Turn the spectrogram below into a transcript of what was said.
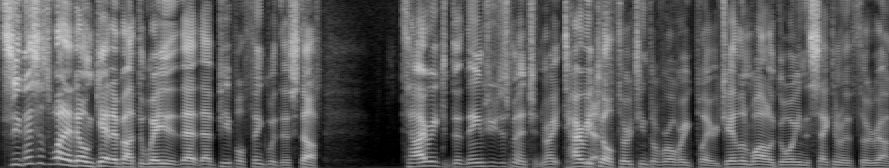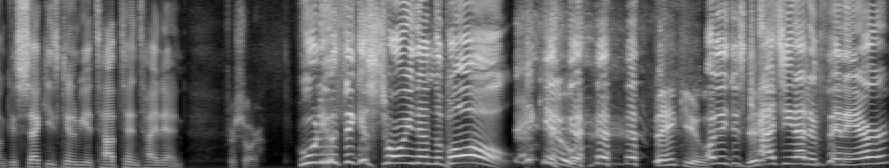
See, this is what I don't get about the way that, that people think with this stuff. Tyreek, the names you just mentioned, right? Tyreek Yes. Hill, 13th overall ranked player. Jalen Waddle going in the second or the third round. Gesicki's going to be a top 10 tight end. For sure. Who do you think is throwing them the ball? Thank you. Thank you. Are they just This- catching it out of thin air?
